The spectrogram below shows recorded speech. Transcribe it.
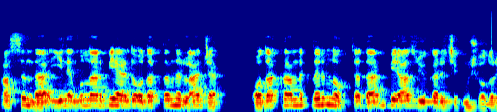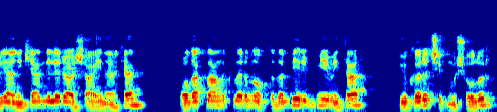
aslında yine bunlar bir yerde odaklanırlar ancak odaklandıkları noktada biraz yukarı çıkmış olur. Yani kendileri aşağı inerken odaklandıkları noktada bir, bir miktar yukarı çıkmış olur.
